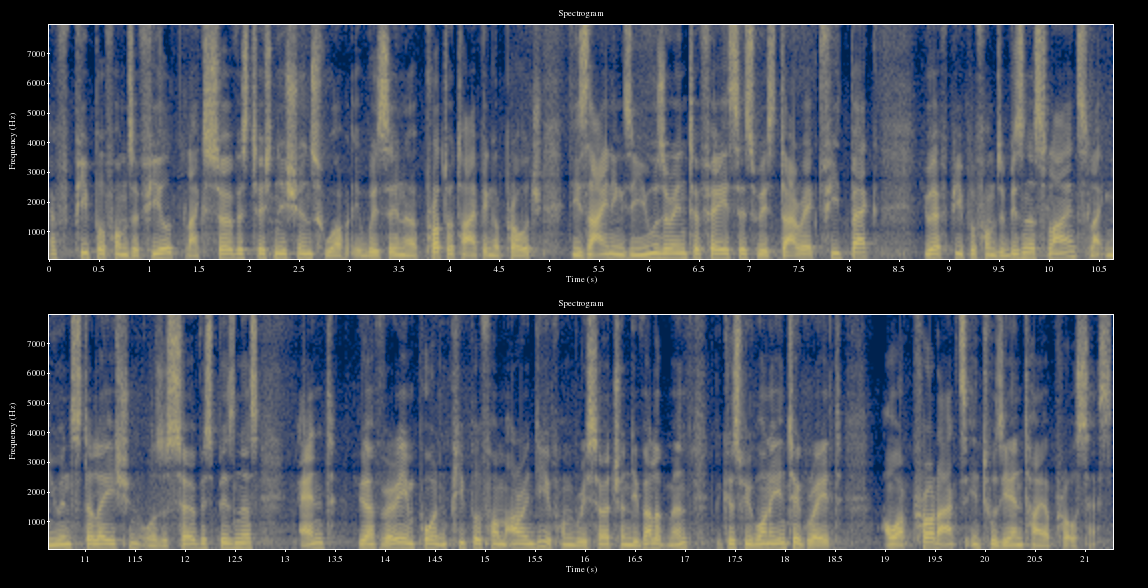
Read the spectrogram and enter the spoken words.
have people from the field, like service technicians who are within a prototyping approach, designing the user interfaces with direct feedback. You have people from the business lines, like new installation or the service business, and you have very important people from R&D, from research and development, because we want to integrate our products into the entire process.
